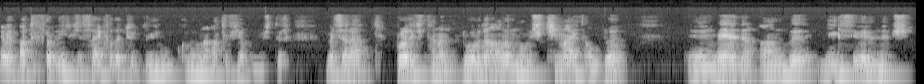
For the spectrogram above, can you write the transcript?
Evet atıf örneği için sayfada Türk Dili Kurumu'na atıf yapılmıştır. Mesela buradaki tanım doğrudan alınmamış, kime ait olduğu e, ve neden alındığı bilgisi verilmemiş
